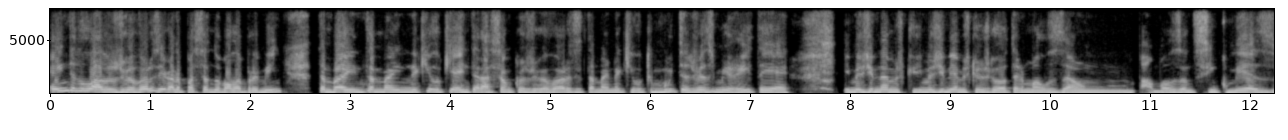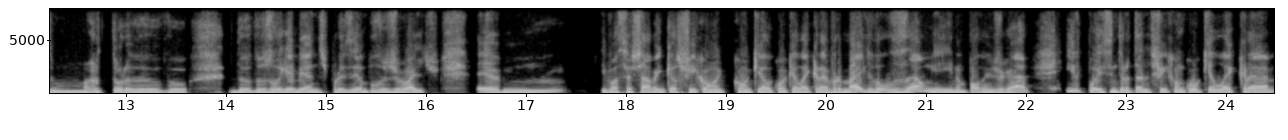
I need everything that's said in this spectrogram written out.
Ainda do lado dos jogadores, e agora passando a bola para mim, também, também naquilo que é a interação com os jogadores e também naquilo que muitas vezes me irrita é, imaginamos que, imaginemos que um jogador tem uma lesão, pá, uma lesão de 5 meses, uma ruptura do, do do, dos ligamentos, por exemplo, dos joelhos. Um, e vocês sabem que eles ficam com aquele, com aquele ecrã vermelho da lesão e aí não podem jogar, e depois, entretanto, ficam com aquele ecrã,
